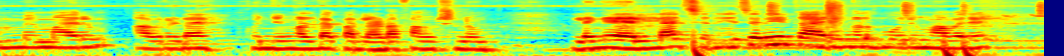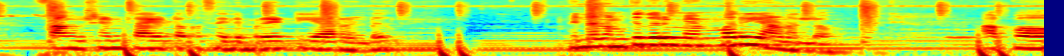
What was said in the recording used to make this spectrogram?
അമ്മമാരും അവരുടെ കുഞ്ഞുങ്ങളുടെ പല്ലട ഫംഗ്ഷനും അല്ലെങ്കിൽ എല്ലാ ചെറിയ ചെറിയ കാര്യങ്ങൾ പോലും അവർ ഫങ്ഷൻസ് ആയിട്ടൊക്കെ സെലിബ്രേറ്റ് ചെയ്യാറുണ്ട്. പിന്നെ നമുക്കിതൊരു മെമ്മറി ആണല്ലോ. അപ്പോൾ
